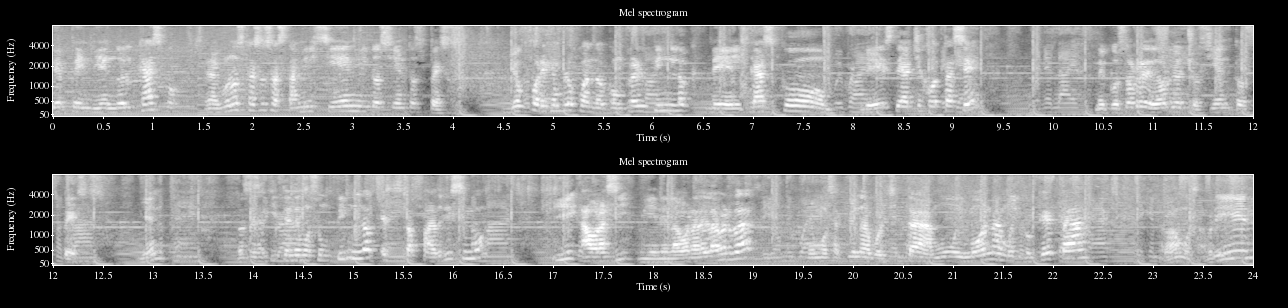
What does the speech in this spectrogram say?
dependiendo el casco. En algunos casos hasta 1100, 1200 pesos. Yo por ejemplo cuando compré el pin lock del casco de este HJC me costó alrededor de 800 pesos. Bien. Entonces aquí tenemos un pin lock, esto está padrísimo. Y ahora sí, viene la hora de la verdad. Tenemos aquí una bolsita muy mona, muy coqueta. La vamos a abrir.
